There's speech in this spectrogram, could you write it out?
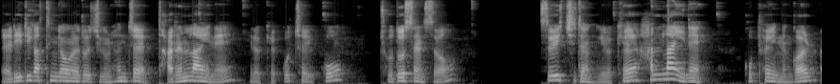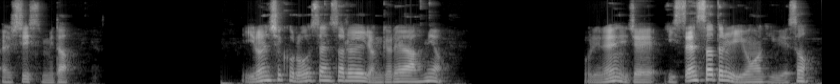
LED 같은 경우에도 지금 현재 다른 라인에 이렇게 꽂혀 있고 조도 센서, 스위치 등 이렇게 한 라인에 꼽혀 있는 걸 알 수 있습니다. 이런 식으로 센서를 연결해야 하며 우리는 이제 이 센서들을 이용하기 위해서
